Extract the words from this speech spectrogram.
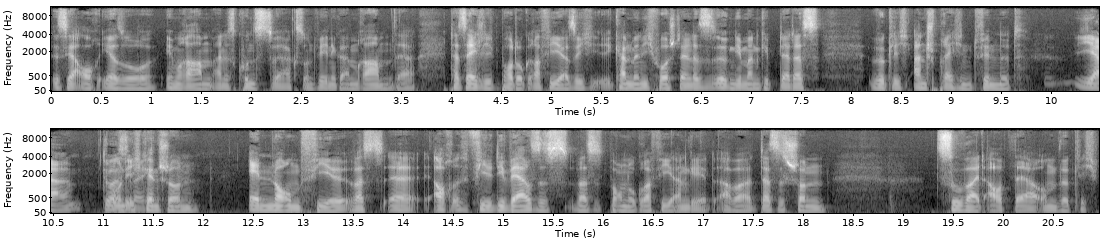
ist ja auch eher so im Rahmen eines Kunstwerks und weniger im Rahmen der tatsächlichen Pornografie. Also ich kann mir nicht vorstellen, dass es irgendjemand gibt, der das wirklich ansprechend findet. Ja, du hast Und ich kenne schon, enorm viel, was äh, auch viel Diverses, was Pornografie angeht. Aber das ist schon zu weit out there, um wirklich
